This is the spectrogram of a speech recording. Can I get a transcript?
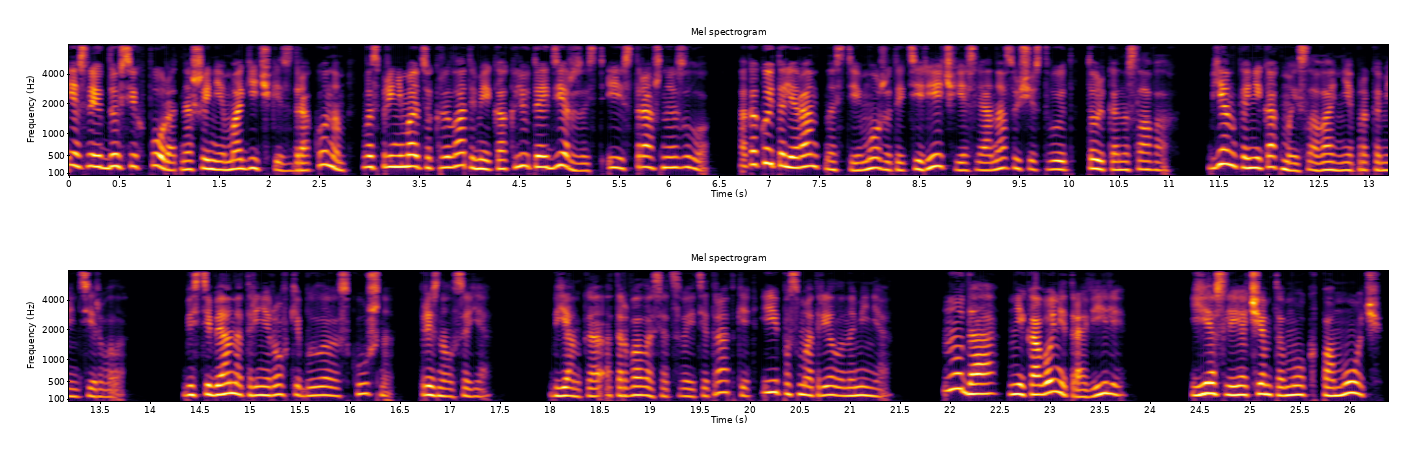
если до сих пор отношения магички с драконом воспринимаются крылатыми как лютая дерзость и страшное зло? О какой толерантности может идти речь, если она существует только на словах? Бьянка никак мои слова не прокомментировала. «Без тебя на тренировке было скучно», — признался я. Бьянка оторвалась от своей тетрадки и посмотрела на меня — «Ну да, никого не травили. Если я чем-то мог помочь,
